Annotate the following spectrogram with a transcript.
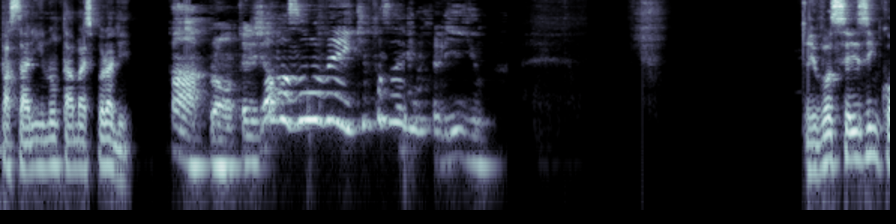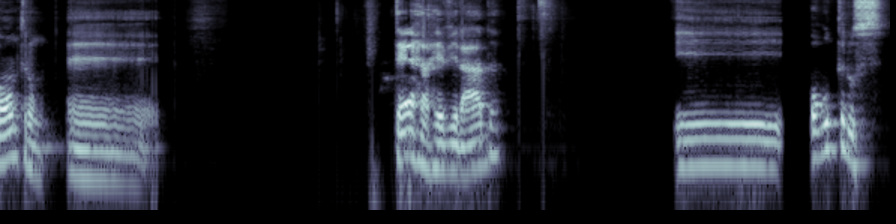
passarinho não tá mais por ali. Ah, pronto, ele já vazou, velho. Que E vocês encontram é, terra revirada e outros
